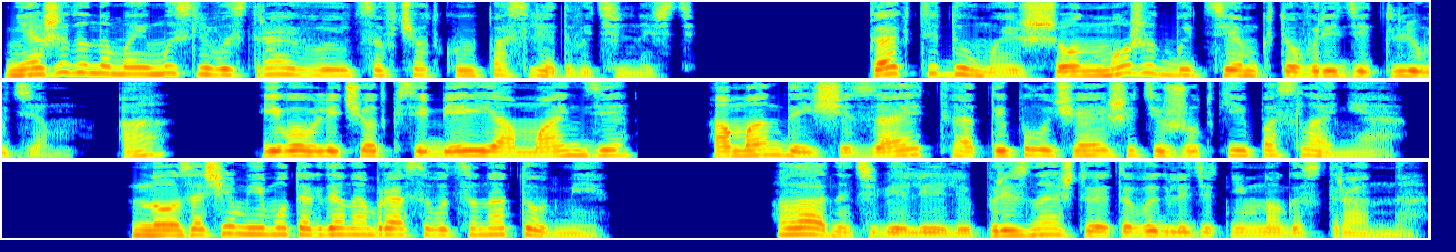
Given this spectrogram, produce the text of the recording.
Неожиданно мои мысли выстраиваются в четкую последовательность. Как ты думаешь, он может быть тем, кто вредит людям, а? Его влечет к себе и Аманде. Аманда исчезает, а ты получаешь эти жуткие послания. Но зачем ему тогда набрасываться на Томми? Ладно тебе, Лили, признай, что это выглядит немного странно.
